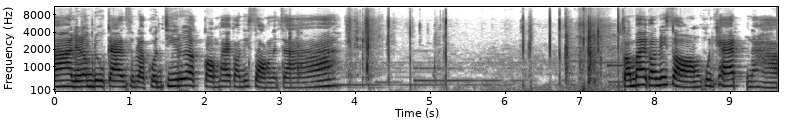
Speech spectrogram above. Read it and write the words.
มาเดี๋ยวเรามาดูการสำหรับคนที่เลือกกองไพ่กองที่สองนะจ๊ะกองไพ่กองที่สองคุณแคทนะคะ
